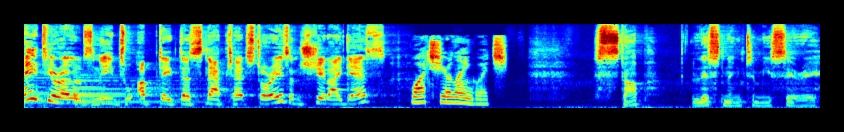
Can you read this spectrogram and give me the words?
Eight year olds need to update their Snapchat stories and shit, I guess. Watch your language. Stop listening to me, Siri.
